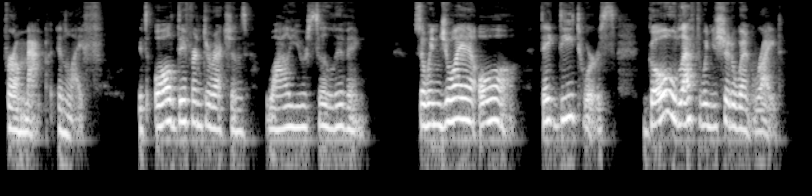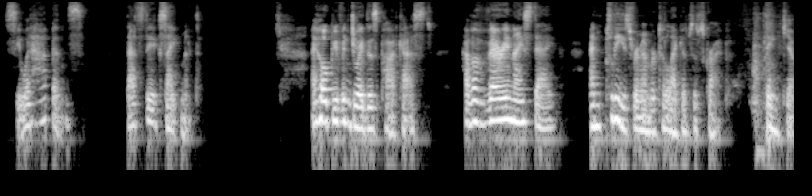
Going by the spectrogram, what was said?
for a map in life. It's all different directions while you're still living. So enjoy it all. Take detours. Go left when you should have went right. See what happens. That's the excitement. I hope you've enjoyed this podcast. Have a very nice day. And please remember to like and subscribe. Thank you.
